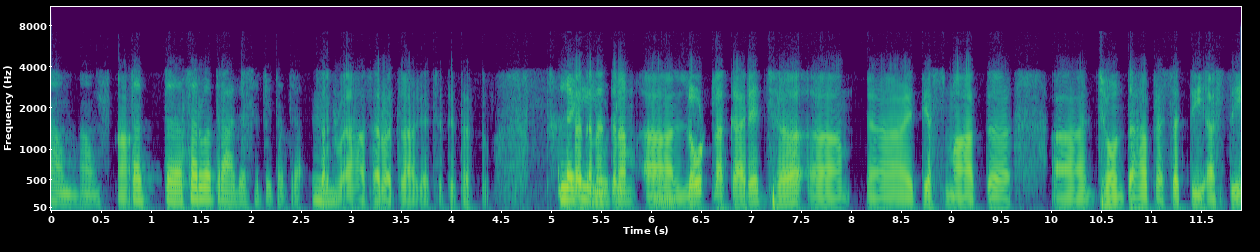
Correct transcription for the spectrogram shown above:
आम् आम्। तत् सर्वत्र आगच्छति तत्र। सर्वत्र आगच्छति तत्तु। तदनन्तरं लोट् लकारे झ इत्यस्मात् झोन्तः प्रसक्ति अस्ति।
